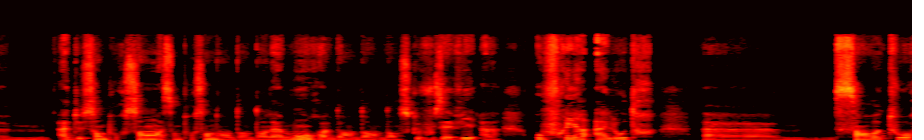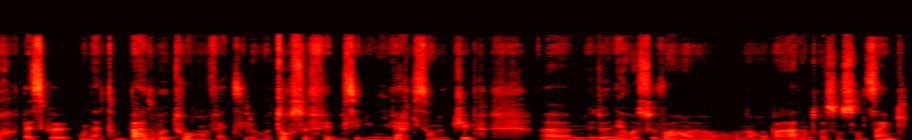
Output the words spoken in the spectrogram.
euh, à 200%, à 100% dans, dans, l'amour, dans, ce que vous avez à offrir à l'autre. Euh, sans retour, parce qu'on n'attend pas de retour en fait. Le retour se fait, c'est l'univers qui s'en occupe. Euh, le donner, recevoir, on en reparlera dans 365.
